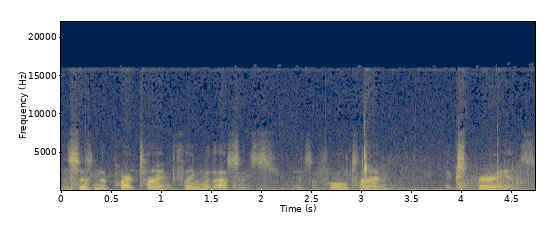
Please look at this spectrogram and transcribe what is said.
This isn't a part-time thing with us. It's it's a full-time experience.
